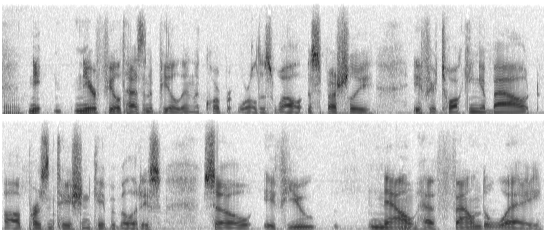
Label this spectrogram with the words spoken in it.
So. Ne- near field has an appeal in the corporate world as well, especially if you're talking about uh, presentation capabilities. So if you now mm. have found a way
